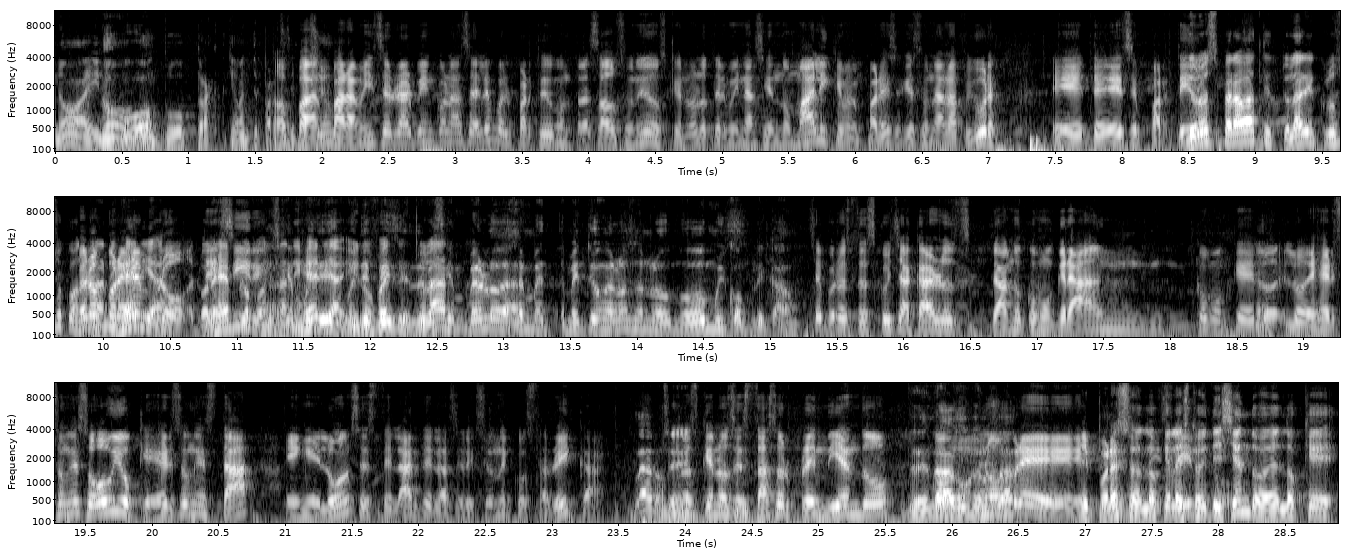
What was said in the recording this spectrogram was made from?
no, ahí no, tuvo prácticamente participación. para mí cerrar bien con la CL fue el partido contra Estados Unidos, que no lo termina haciendo mal y que me parece que es una de las figuras. eh, de ese partido. Yo lo esperaba titular incluso contra Pero, por Nigeria. ejemplo, por decir- ejemplo, contra Es que es muy- Nigeria muy y no fue titular. Verlo metido en el 11 lo lo veo muy complicado. Sí, pero usted escucha a Carlos dando como gran, como que lo, lo de Gerson es obvio que Gerson está en el 11 estelar de la selección de Costa Rica. Claro. Sí. No es que nos está sorprendiendo con un no nombre. Y por eso es lo que le estoy diciendo, es lo que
